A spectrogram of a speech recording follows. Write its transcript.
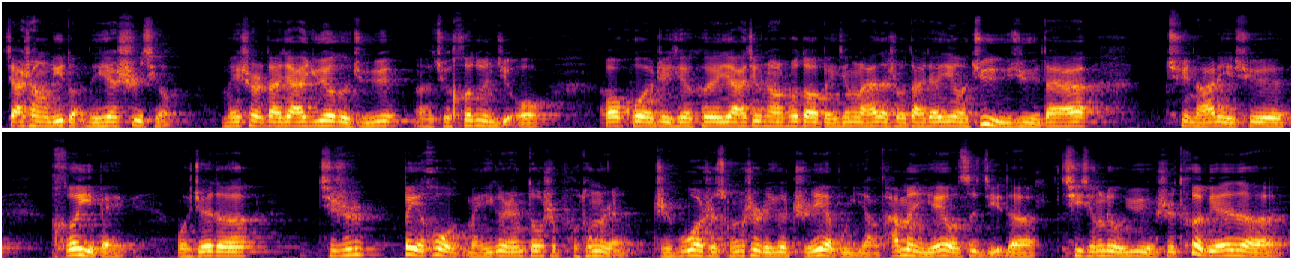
家长里短的一些事情。没事儿，大家约个局啊，去喝顿酒。包括这些科学家经常说到北京来的时候，大家一定要聚一聚，大家。去哪里去喝一杯？我觉得其实背后每一个人都是普通人，只不过是从事的一个职业不一样。他们也有自己的七情六欲，是特别的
